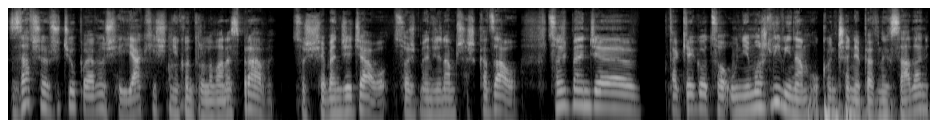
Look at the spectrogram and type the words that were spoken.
zawsze w życiu pojawią się jakieś niekontrolowane sprawy. Coś się będzie działo, coś będzie nam przeszkadzało, coś będzie takiego, co uniemożliwi nam ukończenie pewnych zadań,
